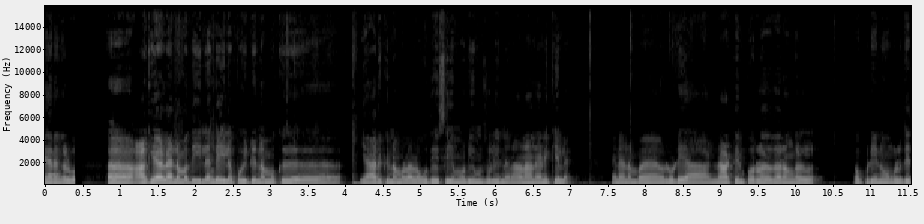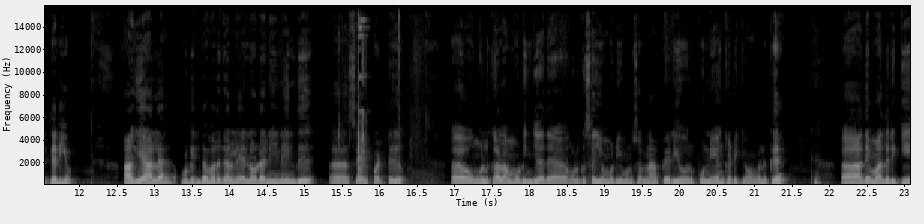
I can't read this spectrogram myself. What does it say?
நேரங்கள். ஆகையால் நமது இலங்கையில் போயிட்டு நமக்கு யாருக்கு நம்மளால் உதவி செய்ய முடியும்னு சொல்லி நானாக நினைக்கல. ஏன்னா நம்மளுடைய நாட்டின் பொருளாதாரங்கள் அப்படின்னு உங்களுக்கே தெரியும். ஆகையால் முடிந்தவர்கள் என்னுடன் இணைந்து செயல்பட்டு ஆஹ் உங்களுக்கெல்லாம் முடிஞ்சதை உங்களுக்கு செய்ய முடியும்னு சொன்னால் பெரிய ஒரு புண்ணியம் கிடைக்கும் உங்களுக்கு. அதே மாதிரிக்கு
